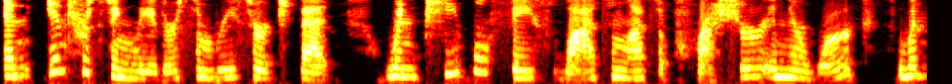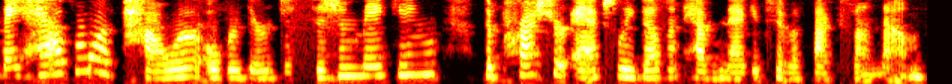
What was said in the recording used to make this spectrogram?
And interestingly, there's some research that when people face lots and lots of pressure in their work, when they have more power over their decision making, the pressure actually doesn't have negative effects on them.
